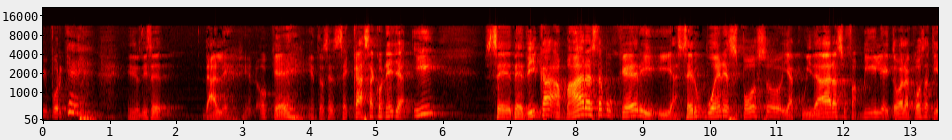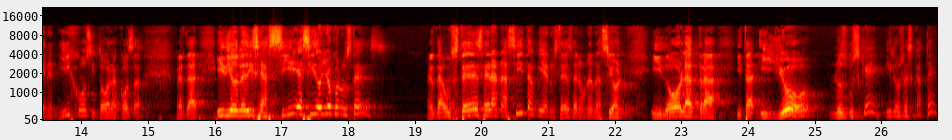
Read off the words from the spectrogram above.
¿Y por qué? Y Dios dice, dale. ok. Y entonces se casa con ella y se dedica a amar a esta mujer y, y, a ser un buen esposo y a cuidar a su familia y toda la cosa. Tienen hijos y toda la cosa. ¿verdad? Y Dios le dice, así he sido yo con ustedes, ¿verdad? Ustedes eran así también, ustedes eran una nación idólatra y tal, y yo los busqué y los rescaté,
